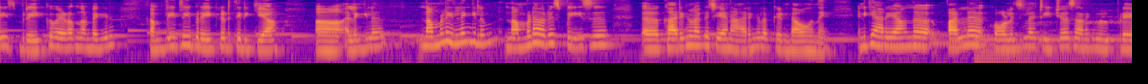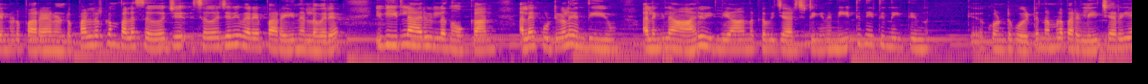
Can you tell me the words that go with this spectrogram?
ഡേയ്സ് ബ്രേക്ക് വേണമെന്നുണ്ടെങ്കിൽ കംപ്ലീറ്റ്ലി ബ്രേക്ക് എടുത്തിരിക്കുക. അല്ലെങ്കിൽ നമ്മളില്ലെങ്കിലും നമ്മുടെ ഒരു സ്പേസ് കാര്യങ്ങളൊക്കെ ചെയ്യാൻ ആരെങ്കിലുമൊക്കെ ഉണ്ടാവുന്നേ. എനിക്കറിയാവുന്ന പല കോളേജിലെ ടീച്ചേഴ്സ് ആണെങ്കിലും ഉൾപ്പെടെ എന്നോട് പറയാനുണ്ട് പലർക്കും പല സർജറി സർജറി വരെ പറയുന്നുള്ളവർ ഈ വീട്ടിൽ ആരും ഇല്ല നോക്കാൻ. അല്ലെങ്കിൽ കുട്ടികളെ എന്ത് ചെയ്യും? അല്ലെങ്കിൽ ആരും ഇല്ല എന്നൊക്കെ വിചാരിച്ചിട്ട് ഇങ്ങനെ നീട്ടി നീട്ടി നീട്ടി കൊണ്ടുപോയിട്ട് നമ്മൾ പറയില്ലേ ഈ ചെറിയ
